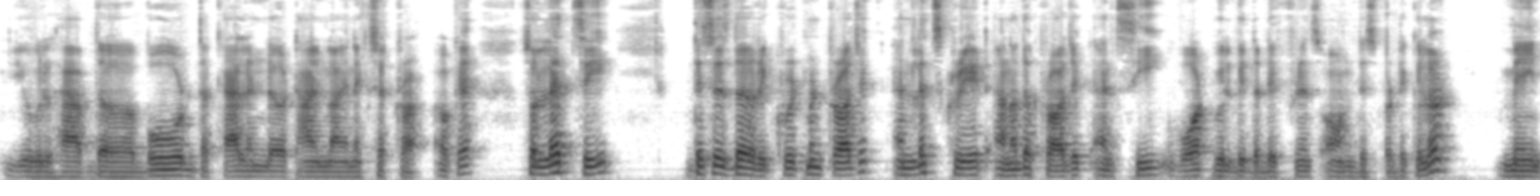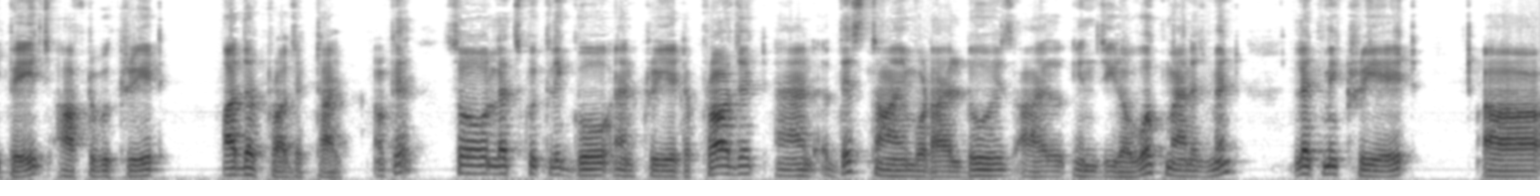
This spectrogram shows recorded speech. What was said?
you will have the board, the calendar, timeline, etc. Okay. So let's see this is the recruitment project and let's create another project and see what will be the difference on this particular main page after we create other project type. Okay. So let's quickly go and create a project and this time what I'll do is I'll in Jira work management, let me create a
